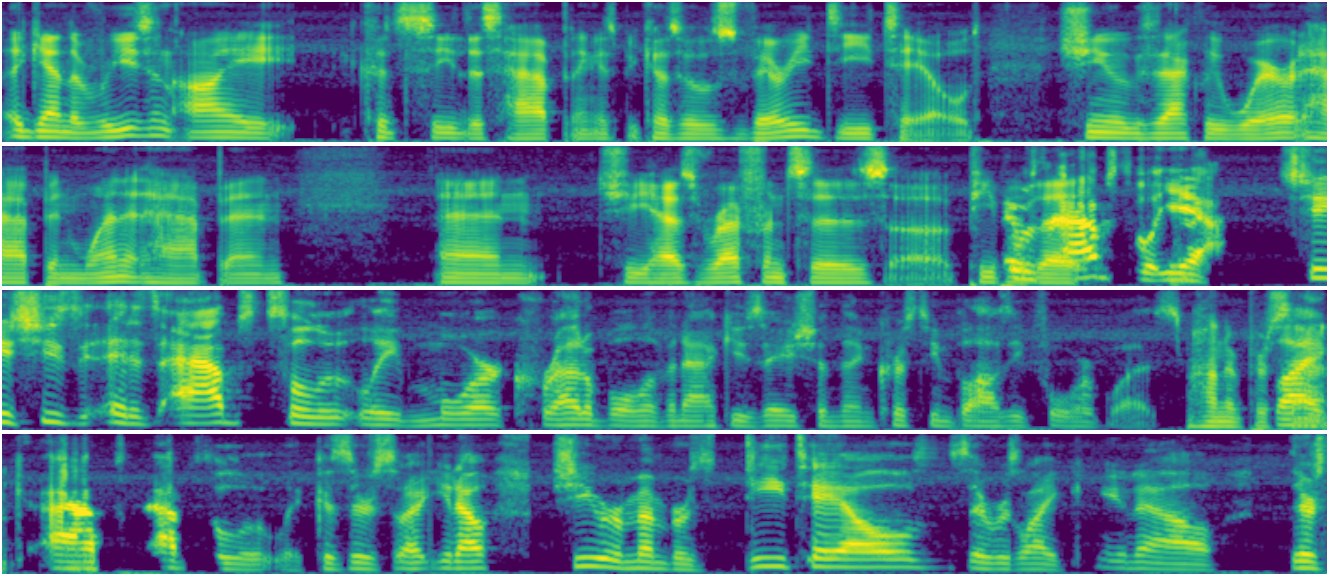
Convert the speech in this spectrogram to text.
again the reason i could see this happening is because it was very detailed. She knew exactly where it happened, when it happened, and she has references, uh, people was that absolutely yeah. She she's it is absolutely more credible of an accusation than Christine Blasey Ford was. 100%. Like ab- absolutely, because there's like you know she remembers details. There was like you know there's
